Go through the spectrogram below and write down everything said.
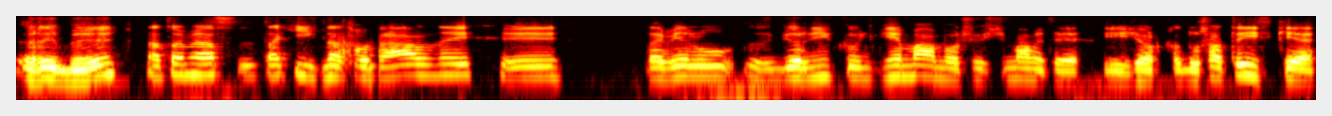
ryby. Natomiast takich naturalnych za wielu zbiorników nie mamy. Oczywiście mamy te jeziorka duszatyńskie,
